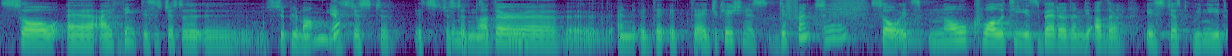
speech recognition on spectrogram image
So uh, I think this is just a, supplement. Yep. It's just a, it's just another, uh, uh, and it, the, it, the education is different. So it's no quality is better than the other. It's just we need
